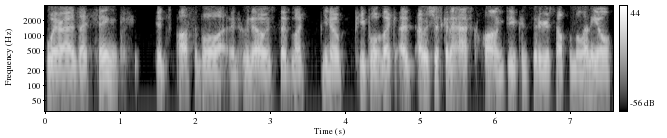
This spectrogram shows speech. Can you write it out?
Whereas I think it's possible, and who knows, that like, you know, people like, I, I was just going to ask Huang, do you consider yourself a millennial?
